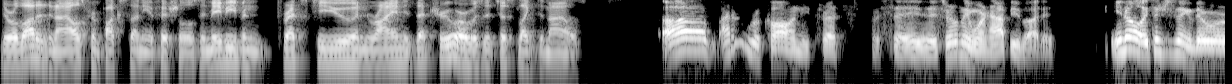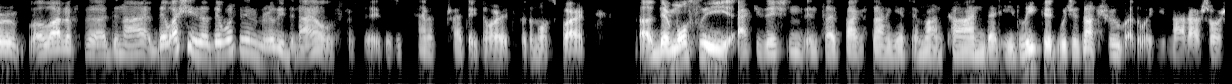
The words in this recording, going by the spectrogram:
there were a lot of denials from Pakistani officials and maybe even threats to you and Ryan. Is that true, or was it just like denials? Uh, I don't recall any threats per se. They certainly weren't happy about it. You know, it's interesting. There were a lot of uh, denial. They actually there wasn't even really denials per se. They just kind of tried to ignore it for the most part. Uh, they're mostly accusations inside Pakistan against Imran Khan that he leaked it, which is not true, by the way. He's not our source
